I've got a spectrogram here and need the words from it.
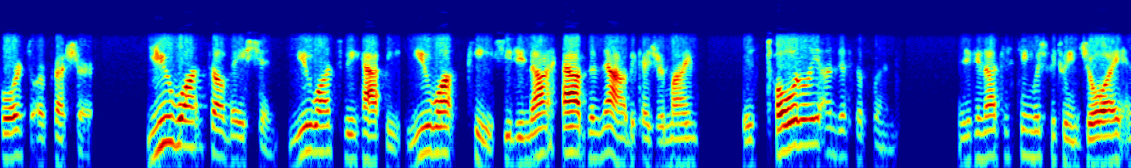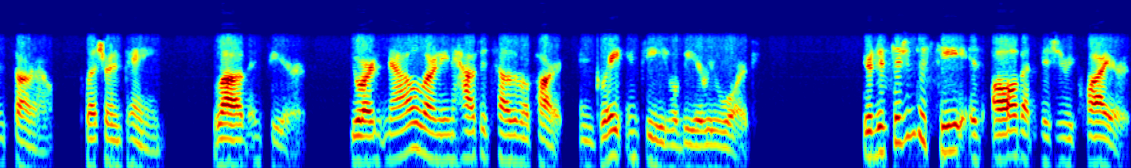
force or pressure. You want salvation. You want to be happy. You want peace. You do not have them now because your mind is totally undisciplined. And you cannot distinguish between joy and sorrow, pleasure and pain, love and fear. You are now learning how to tell them apart, and great indeed will be your reward. Your decision to see is all that vision requires.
